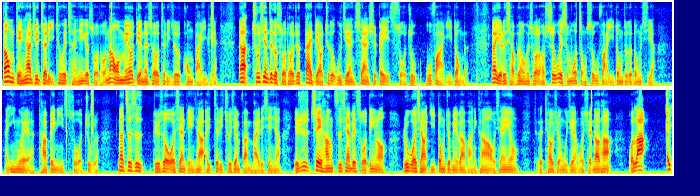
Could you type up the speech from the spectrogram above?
当我们点下去，这里就会呈现一个锁头。那我们没有点的时候，这里就是空白一片。那出现这个锁头，就代表这个物件现在是被锁住，无法移动的。那有的小朋友会说：“老师，为什么我总是无法移动这个东西啊？”因为啊，它被你锁住了。那这是，比如说，我现在点一下，哎，这里出现反白的现象，也就是这行字现在被锁定了。如果想要移动就没办法。你看啊，我现在用这个挑选物件，我选到它，我拉，哎，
